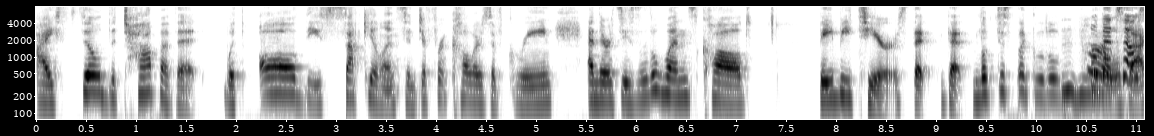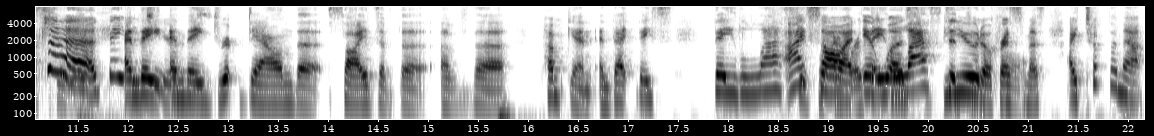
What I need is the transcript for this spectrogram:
I filled the top of it with all these succulents in different colors of green. And there's these little ones called baby tears that, that look just like little Mhm. pearls. Oh, that sounds actually sad. Baby and they tears. and they drip down the sides of the of the pumpkin and that they they lasted I saw it. forever. It they was lasted beautiful. through christmas i took them out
